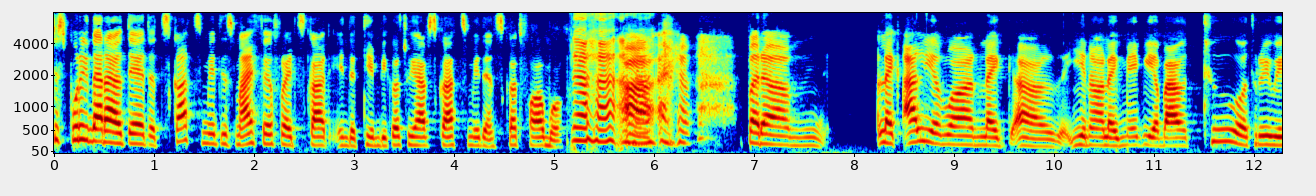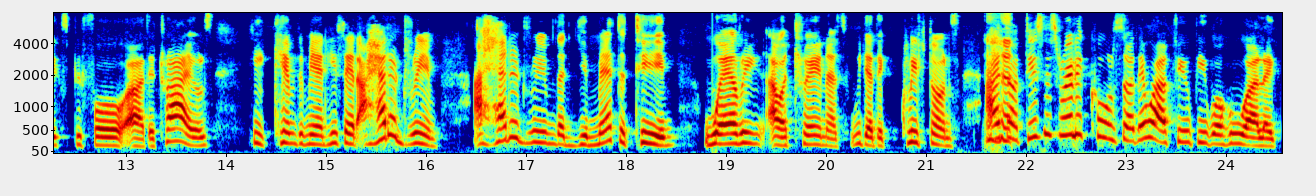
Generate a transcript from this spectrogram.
just putting that out there that Scott Smith is my favorite Scott in the team because we have Scott Smith and Scott Fauble. Uh-huh, uh-huh. Uh, but um, like earlier on, like uh, you know, like maybe about two or three weeks before uh, the trials, he came to me and he said, "I had a dream. I had a dream that you met the team wearing our trainers, which are the Cliftons. I thought this is really cool. So there were a few people who were like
